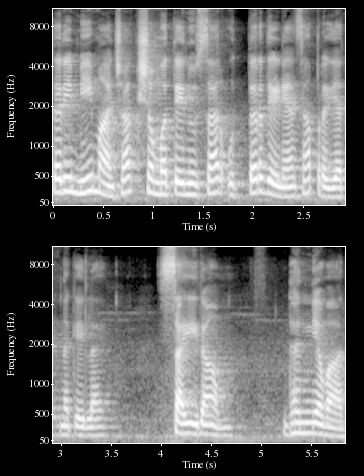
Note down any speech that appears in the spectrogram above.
तरी मी माझ्या क्षमतेनुसार उत्तर देण्याचा प्रयत्न केला आहे साईराम. धन्यवाद.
